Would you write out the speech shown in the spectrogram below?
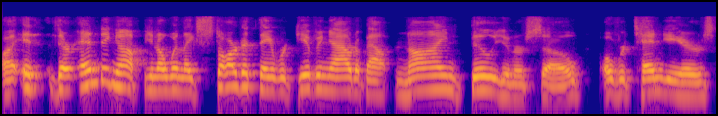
Uh, it, they're ending up, you know, when they started, they were giving out about nine billion or so over 10 years.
